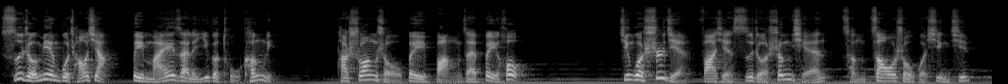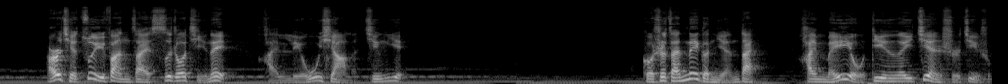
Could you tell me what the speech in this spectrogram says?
死者面部朝下，被埋在了一个土坑里，他双手被绑在背后。经过尸检，发现死者生前曾遭受过性侵，而且罪犯在死者体内还留下了精液。可是，在那个年代，还没有 DNA 鉴识技术，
